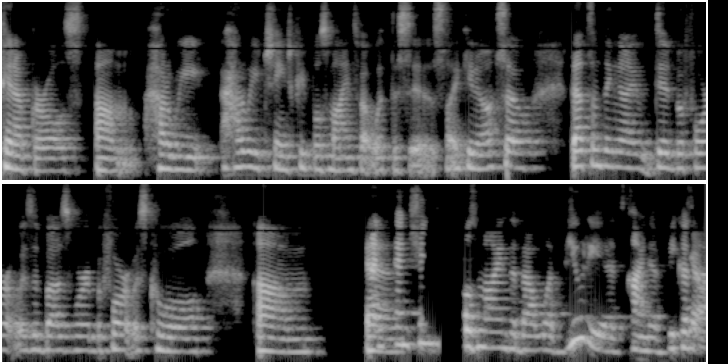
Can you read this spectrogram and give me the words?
pinup girls, um, how do we how do we change people's minds about what this is? Like you know, so that's something I did before it was a buzzword, before it was cool. Um, and, and, and change people's minds about what beauty is, kind of, because yeah.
